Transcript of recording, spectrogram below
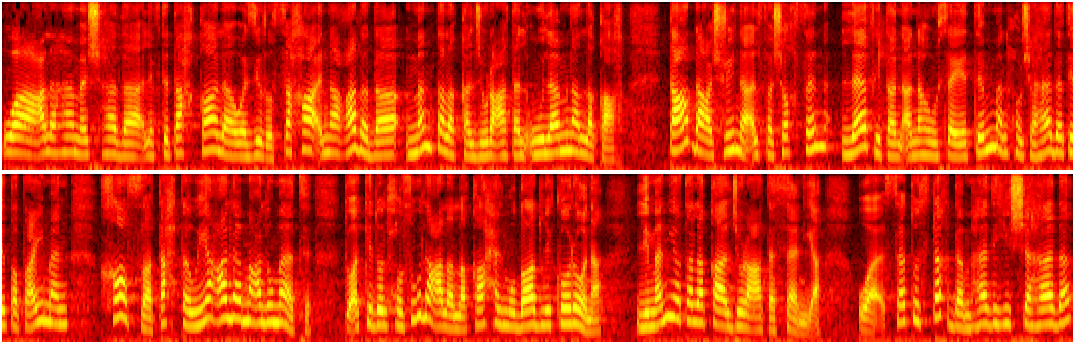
وعلى هامش هذا الافتتاح قال وزير الصحة إن عدد من تلقى الجرعة الأولى من اللقاح. تعدى عشرين ألف شخص لافتا أنه سيتم منح شهادة تطعيم خاصة تحتوي على معلومات تؤكد الحصول على اللقاح المضاد لكورونا لمن يتلقى الجرعة الثانية. وستستخدم هذه الشهادة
